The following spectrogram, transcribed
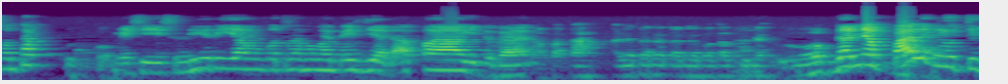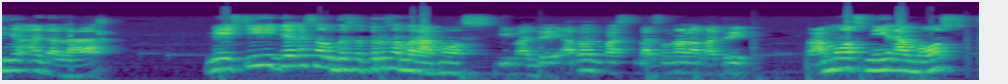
sontak "Uh, kok Messi sendiri yang sama pemain PSG ada apa gitu kan Apakah ada tanda-tanda bakal pindah klub? dan yang paling lucunya adalah Messi dia kan selalu berseteru sama Ramos di Madrid apa pas Barcelona lawan Madrid. Ramos nih Ramos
